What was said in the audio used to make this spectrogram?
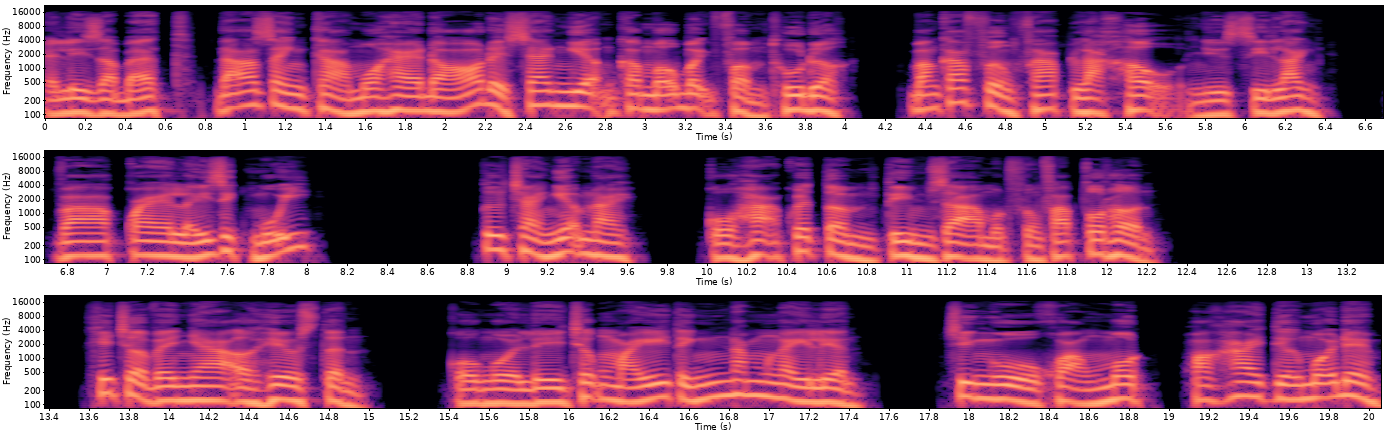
Elizabeth đã dành cả mùa hè đó để xét nghiệm các mẫu bệnh phẩm thu được bằng các phương pháp lạc hậu như xi lanh và que lấy dịch mũi. Từ trải nghiệm này, cô hạ quyết tâm tìm ra một phương pháp tốt hơn. Khi trở về nhà ở Houston, cô ngồi ly trước máy tính 5 ngày liền, chỉ ngủ khoảng 1 hoặc 2 tiếng mỗi đêm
